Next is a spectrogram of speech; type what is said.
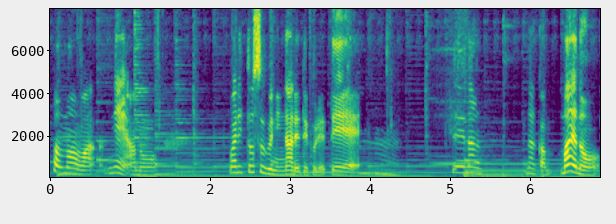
っぱまあまあねあの割とすぐに慣れてくれてうんでなんなんか前の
